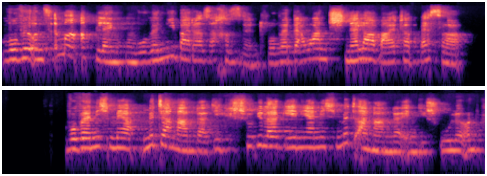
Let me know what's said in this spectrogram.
wo wir uns immer ablenken, wo wir nie bei der Sache sind, wo wir dauernd schneller, weiter, besser wo wir nicht mehr miteinander, die Schüler gehen ja nicht miteinander in die Schule. Und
